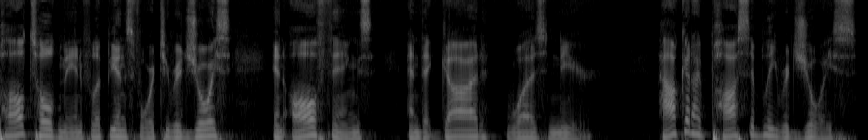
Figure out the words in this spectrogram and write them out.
Paul told me in Philippians 4 to rejoice in all things and that God was near. How could I possibly rejoice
